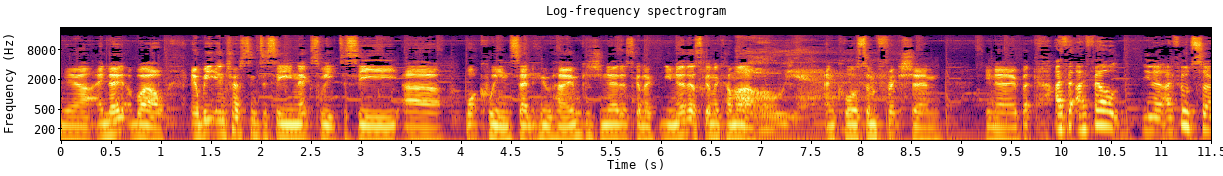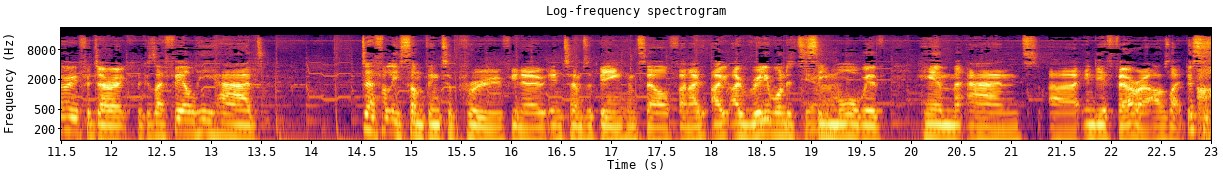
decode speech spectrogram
Yeah, I know. Well, it'll be interesting to see next week to see uh, what Queen sent who home because you know that's gonna you know that's gonna come up. Oh yeah. and cause some friction, you know. But I, th- I felt, you know, I feel sorry for Derrick because I feel he had definitely something to prove, you know, in terms of being himself. And I, I, I really wanted to see more with him and uh, India Ferrah. I was like, this is,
